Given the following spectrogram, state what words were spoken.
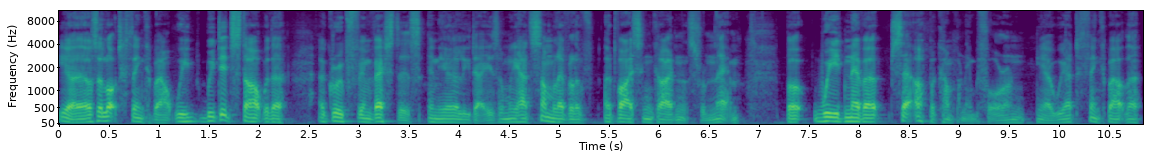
yeah, there was a lot to think about. We we did start with a, a group of investors in the early days, and we had some level of advice and guidance from them. But we'd never set up a company before, and you know we had to think about the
